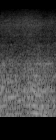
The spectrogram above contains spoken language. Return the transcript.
Wow.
